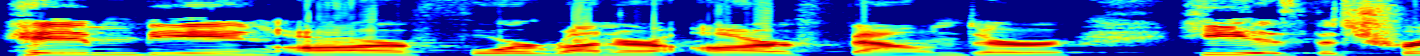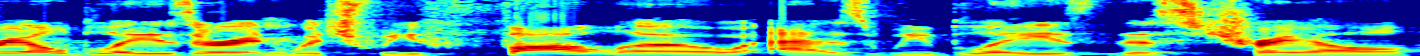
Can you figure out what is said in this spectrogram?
Him being our forerunner, our founder. He is the trailblazer in which we follow as we blaze this trail,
